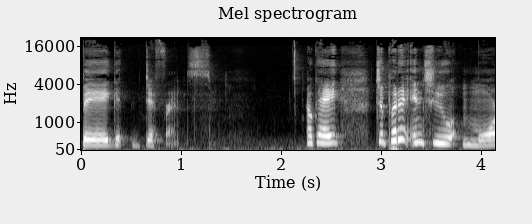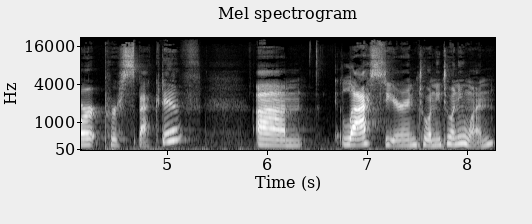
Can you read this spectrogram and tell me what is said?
big difference. Okay, to put it into more perspective, um, last year in 2021,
